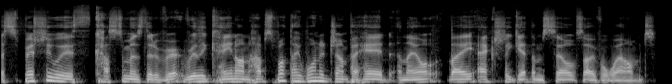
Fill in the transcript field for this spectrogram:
especially with customers that are really keen on HubSpot, they want to jump ahead and they all, they actually get themselves overwhelmed.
